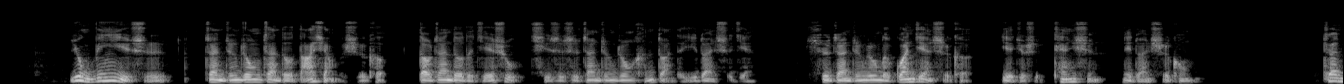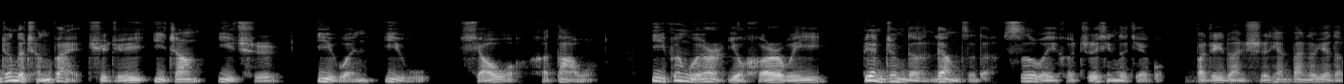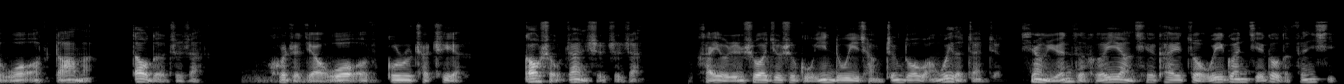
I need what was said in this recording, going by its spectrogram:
用兵一时，战争中战斗打响的时刻，到战斗的结束，其实是战争中很短的一段时间，是战争中的关键时刻，也就是 tension 那段时空。战争的成败取决于一张一弛、一文一武、小我和大我，一分为二又合而为一，辩证的量子的思维和执行的结果，把这一段十天半个月的 War of Dharma 道德之战，或者叫 War of Guru Chachia（ 高手战士之战，还有人说就是古印度一场争夺王位的战争，像原子核一样切开做微观结构的分析，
